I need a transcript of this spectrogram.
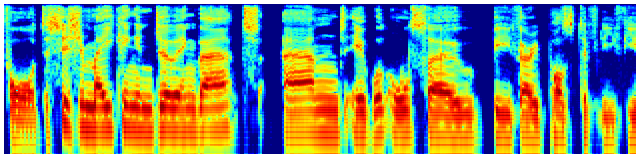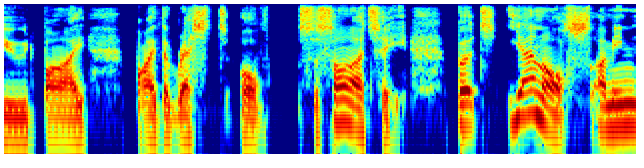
for decision making in doing that, and it will also be very positively viewed by by the rest of society. But Janos, I mean,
